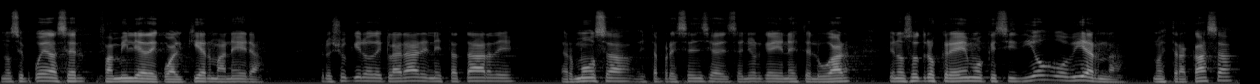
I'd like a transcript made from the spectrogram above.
No se puede hacer familia de cualquier manera, pero yo quiero declarar en esta tarde hermosa, esta presencia del Señor que hay en este lugar, que nosotros creemos que si Dios gobierna nuestra casa,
